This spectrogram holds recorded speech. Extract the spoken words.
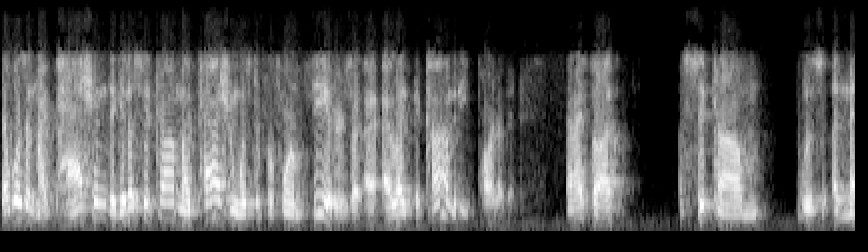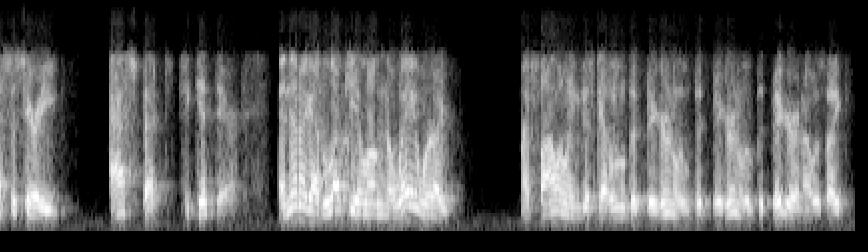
that wasn't my passion to get a sitcom. My passion was to perform theaters. I, I, I liked the comedy part of it, and I thought a sitcom was a necessary aspect to get there. And then I got lucky along the way where I my following just got a little bit bigger and a little bit bigger and a little bit bigger, and I was like,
